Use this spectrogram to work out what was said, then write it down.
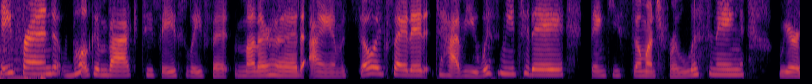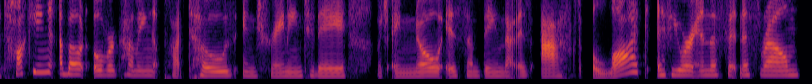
Hey, friend, welcome back to Faithfully Fit Motherhood. I am so excited to have you with me today. Thank you so much for listening. We are talking about overcoming plateaus in training today, which I know is something that is asked a lot if you are in the fitness realm.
